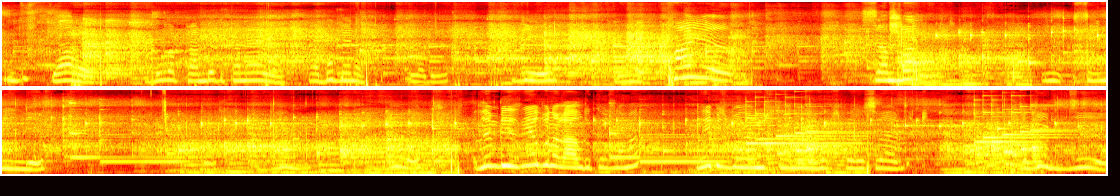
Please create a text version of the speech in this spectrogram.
Şimdi ya pembe bir tane var. Ha bu benim. Olabilir. Değil. Hayır. Sen bak. Seni indir. Lan biz niye buna kaldık o zaman? Niye biz buna 100 tane Robux parası verdik? Değil.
